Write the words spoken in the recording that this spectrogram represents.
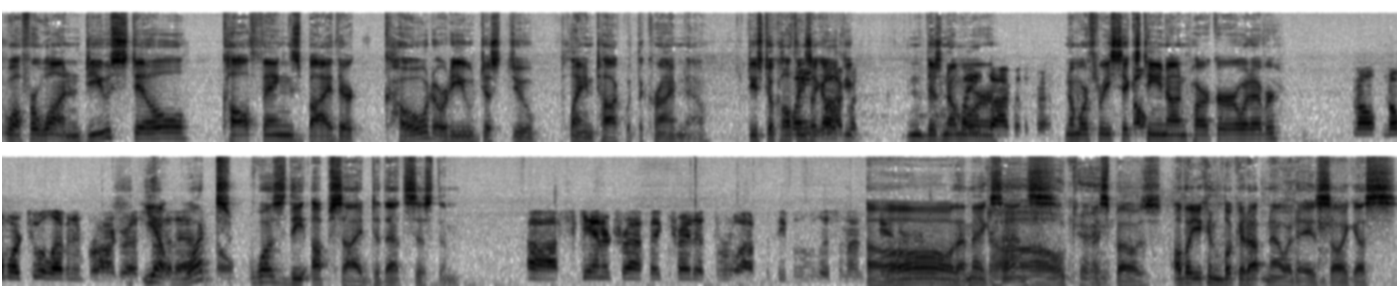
well, for one, do you still call things by their code or do you just do plain talk with the crime now? Do you still call things like, oh, you, with- there's no Plain more, talk with the crowd. no more 316 on Parker or whatever? No, no more 211 in progress. Yeah, none of that. what No. was the upside to that system? Uh, scanner traffic, try to throw off the people who listen on scanner. Oh, that makes sense. Oh, okay. I suppose. Although you can look it up nowadays, so I guess.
